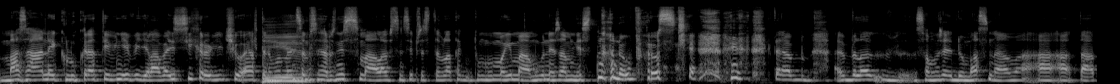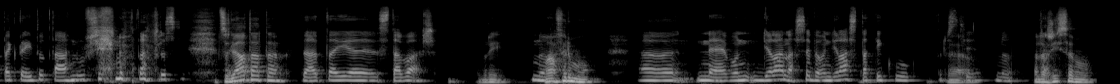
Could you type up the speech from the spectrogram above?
mazánek lukrativně vydělávajících rodičů a já v ten moment jsem se hrozně smála, jsem si představila tak tu moji mámu nezaměstnanou prostě, která byla samozřejmě doma s náma a, a táta, který to táhnul všechno tam prostě. Co dělá táta? Táta je stavař. Dobrý. No. Má firmu? Uh, ne, on dělá na sebe, on dělá statiku prostě. No. A daří se mu?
